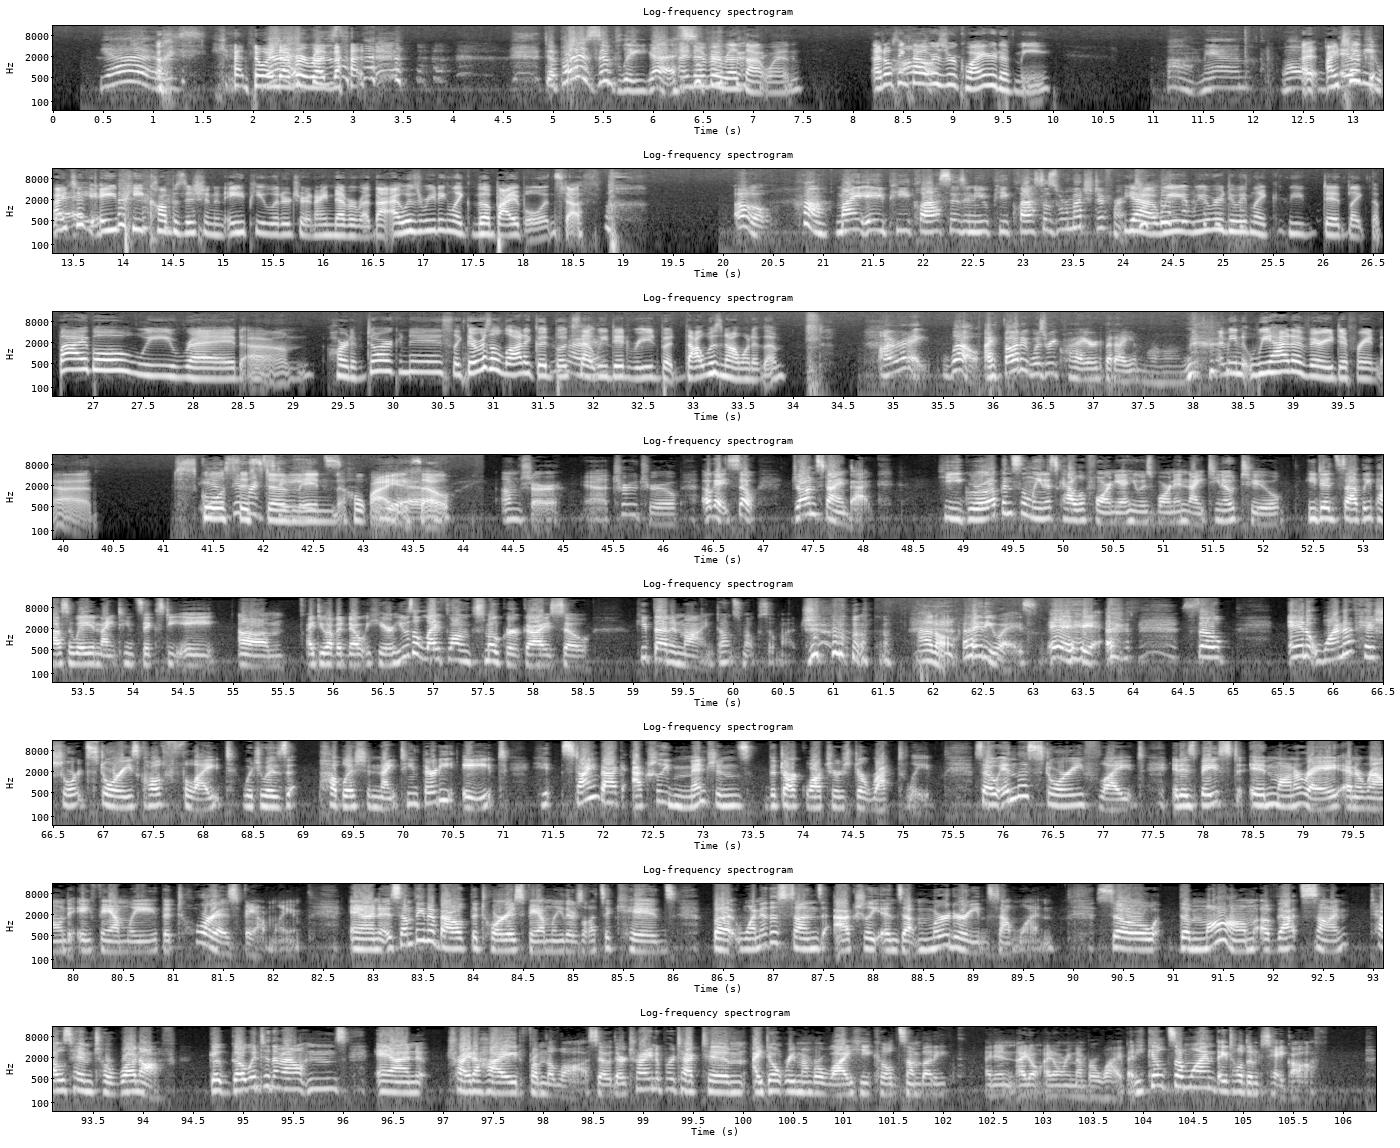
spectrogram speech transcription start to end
Yes. Yeah, no, I never read that. to put it simply, yes. I never read that one. I don't think that Oh. was required of me. Oh man. Well, I, I took I took. AP composition and AP literature and I never read that. I was reading like the Bible and stuff. Oh, huh. My AP classes and UP classes were much different. yeah, we we were doing like we did like the Bible, we read um Heart of Darkness. Like there was a lot of good books that we did read, but that was not one of them. All right. Well, I thought it was required, but I am wrong. I mean, we had a very different uh school Yeah, different system in. Hawaii, Yeah. so I'm sure. Yeah, true, true. Okay, so John Steinbeck. He grew up in Salinas, California. He was born in 1902. He did sadly pass away in 1968. Um, I do have a note here. He was a lifelong smoker, guys, so keep that in mind. Don't smoke so much. at all. Anyways, eh, so in one of his short stories called Flight, which was published in 1938, Steinbeck actually mentions the Dark Watchers directly. So in this story, Flight, it is based in Monterey and around a family, the Torres family. And something about the Torres family, there's lots of kids, but one of the sons actually ends up murdering someone. So the mom of that son tells him to run off, go, go into the mountains and try to hide from the law. So they're trying to protect him. I don't remember why he killed somebody. I didn't I don't I don't remember why, but he killed someone. They told him to take off.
